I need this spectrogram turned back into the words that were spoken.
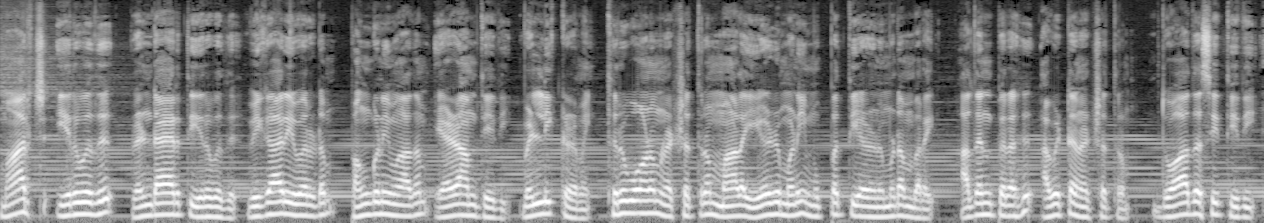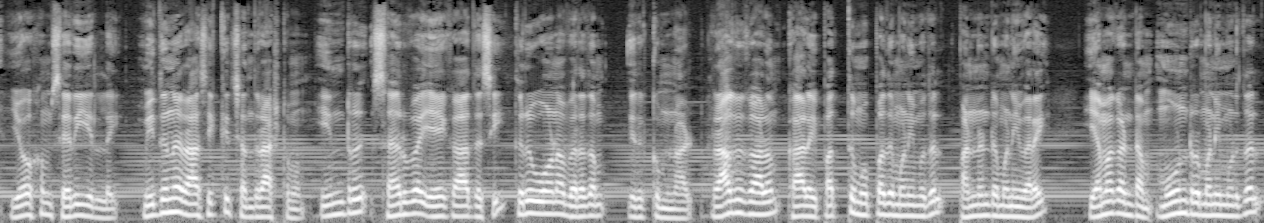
மார்ச் இருபது ரெண்டாயிரத்தி இருபது விகாரி வருடம் பங்குனி மாதம் ஏழாம் தேதி வெள்ளிக்கிழமை திருவோணம் நட்சத்திரம் மாலை ஏழு மணி முப்பத்தி ஏழு நிமிடம் வரை. அதன் பிறகு அவிட்ட நட்சத்திரம். துவாதசி திதி யோகம் சரியில்லை. மிதுன ராசிக்கு சந்திராஷ்டமம். இன்று சர்வ ஏகாதசி திருவோண விரதம் இருக்கும் நாள். ராகு காலம் காலை பத்து முப்பது மணி முதல் பன்னெண்டு மணி வரை. யமகண்டம் மூன்று மணி முதல்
